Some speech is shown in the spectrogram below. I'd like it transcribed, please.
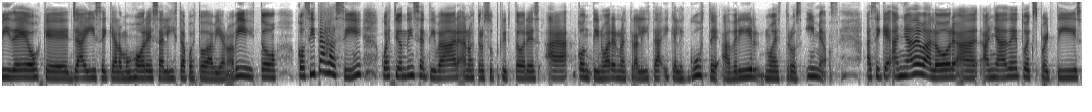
videos que ya hice que a lo mejor esa lista pues todavía no ha visto, cositas así, cuestión de incentivar a nuestros suscriptores a continuar en nuestra lista y que les guste abrir nuestros emails. Así que añade valor, añade tu expertise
